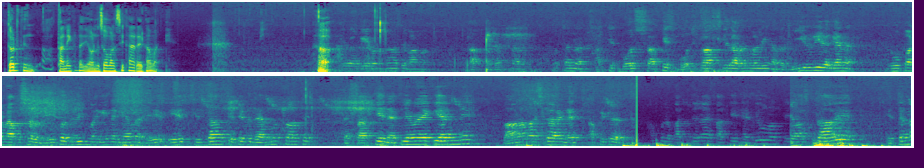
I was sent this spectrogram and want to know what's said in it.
ඒතකොට තනිකට යෝනිසෝමනසිකාරය තමයි. ආ. ක්ලාස් කියලා අරන් වලින් අර වීර්යය ගැන නූපන් අපසල නූපදවීම කියන ගැන ඒ ඒ සිද්ධාන්තයට දැම්මොත් වාසේ සත්‍ය නැති වෙනවා කියන්නේ භාවනා මාස්කාරේ නැත් අපිට අපුණපත් වෙනා සත්‍ය නැති වුණොත් ඒ අවස්ථාවේ එතන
